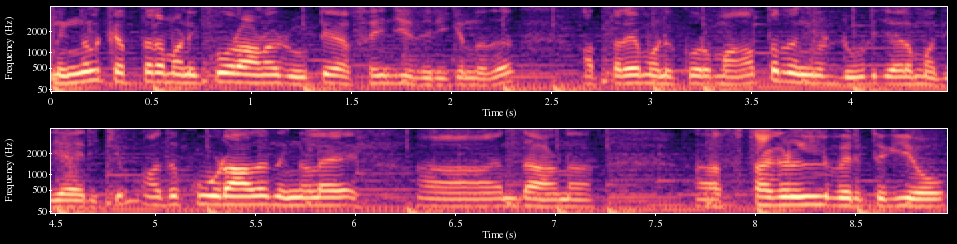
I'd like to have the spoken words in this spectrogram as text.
നിങ്ങൾക്ക് എത്ര മണിക്കൂറാണ് ഡ്യൂട്ടി അസൈൻ ചെയ്തിരിക്കുന്നത്? അത്രയും മണിക്കൂർ മാത്രം നിങ്ങൾ ഡ്യൂട്ടി ചെയ്യാൻ മതിയായിരിക്കും. അതുകൂടാതെ നിങ്ങളെ എന്താണ് സ്ട്രഗിളിൽ വരുത്തുകയോ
